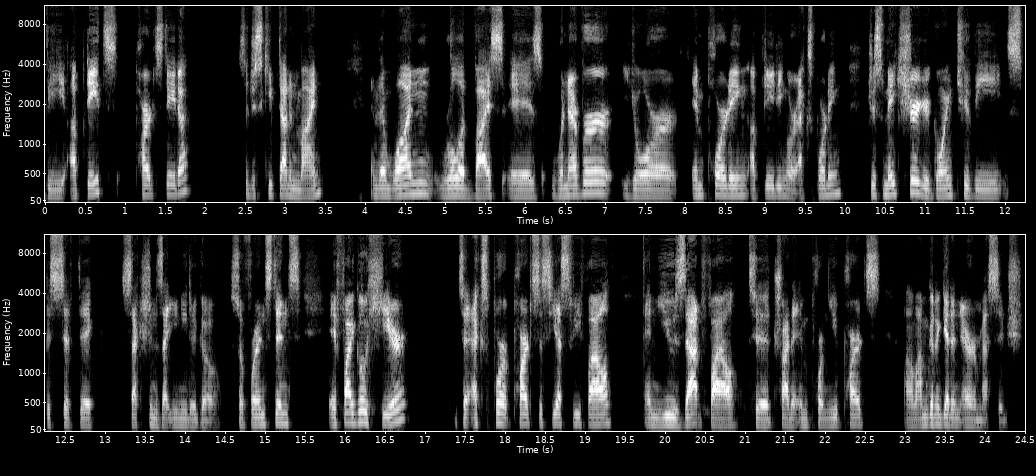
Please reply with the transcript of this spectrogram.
the updates parts data. So just keep that in mind. And then one rule of advice is whenever you're importing, updating, or exporting, just make sure you're going to the specific sections that you need to go. So for instance, if I go here to export parts to CSV file and use that file to try to import new parts, um, I'm gonna get an error message.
